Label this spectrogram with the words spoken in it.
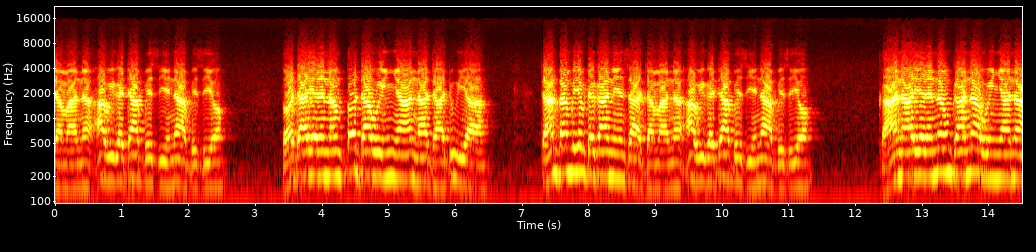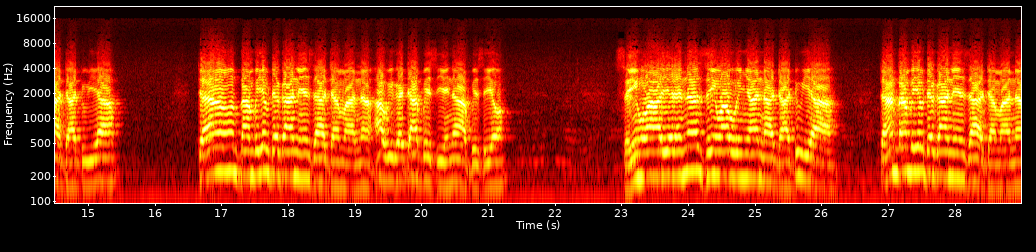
ဓမ္မနံအဝိကတပစ္စယေနပစ္စယောသောတာယရဏံသောတာဝိညာဏဓာတုယ တံတံပယုတ်တကနိသဓမ္မနံအဝိကတပစ္စယေနပစ္စယောခန္ဓာယရဏံခန္ဓာဝိညာဏဓာတုယတံတံပယုတ်တကနိသဓမ္မနံအဝိကတပစ္စယေနပစ္စယောစိန်ဝါယရဏစိန်ဝါဝိညာဏဓာတုယတံတံပယုတ်တကနိသဓမ္မနံ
